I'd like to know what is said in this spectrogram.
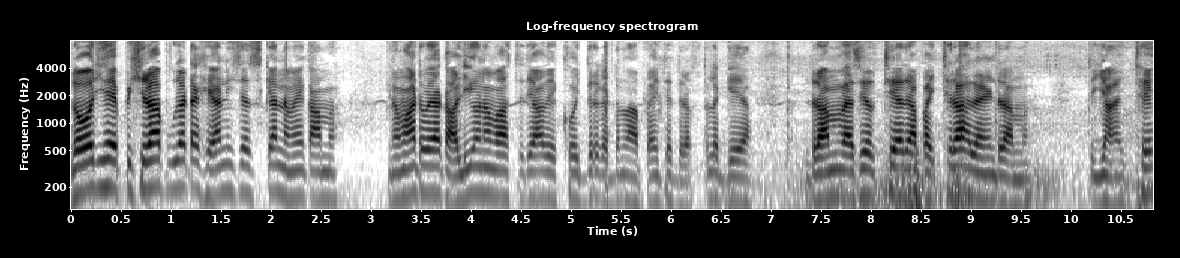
ਲੋ ਜੀ ਇਹ ਪਿਛਲਾ ਪੂਰਾ ਟਖਿਆ ਨਹੀਂ ਸੀ ਅਸੀਂ ਕਿਹਾ ਨਵੇਂ ਕੰਮ। ਨਵਾਂ ਟੋਇਆ ਕਾਲੀ ਉਹਨਾਂ ਵਾਸਤੇ ਤੇ ਆ ਵੇਖੋ ਇੱਧਰ ਕੱਢਣ ਲੱਗ ਪਿਆ ਇੱਥੇ ਦਰਖਤ ਲੱਗੇ ਆ। ਡਰਮ ਵੈਸੇ ਉੱਥੇ ਆ ਤੇ ਆਪਾਂ ਇੱਥੇ ਰੱਖ ਲੈਣੇ ਡਰਮ। ਤੇ ਜਾਂ ਇੱਥੇ।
